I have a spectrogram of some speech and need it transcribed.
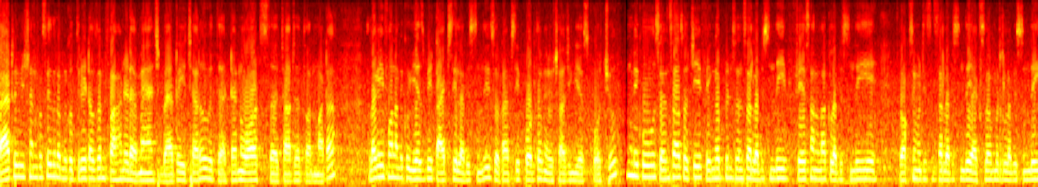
battery విషయానికి వస్తే ఇందులో మీకు three thousand five hundred mAh battery ఇచ్చారు విత్ టెన్ వాట్స్ ఛార్జర్తో అనమాట అలాగే ఈ ఫోన్లో మీకు యూఎస్బీ టైప్ సి లభిస్తుంది. సో టైప్ సి పోర్ట్తో మీరు ఛార్జింగ్ చేసుకోవచ్చు. మీకు సెన్సార్స్ వచ్చి ఫింగర్ ప్రింట్ సెన్సార్ లభిస్తుంది ఫేస్ అన్లాక్ లభిస్తుంది ప్రాక్సిమిటీ సెన్సార్ లభిస్తుంది ఎక్సలోమీటర్ లభిస్తుంది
